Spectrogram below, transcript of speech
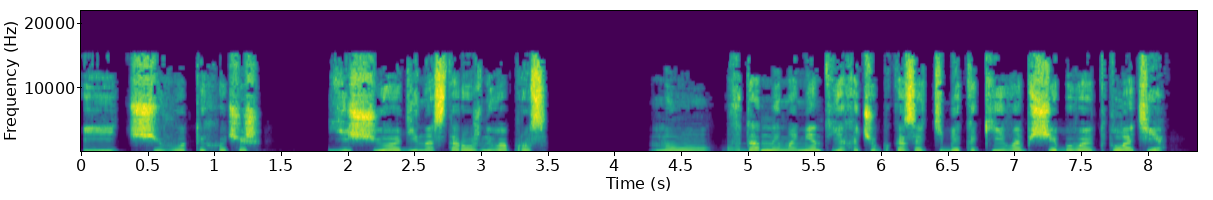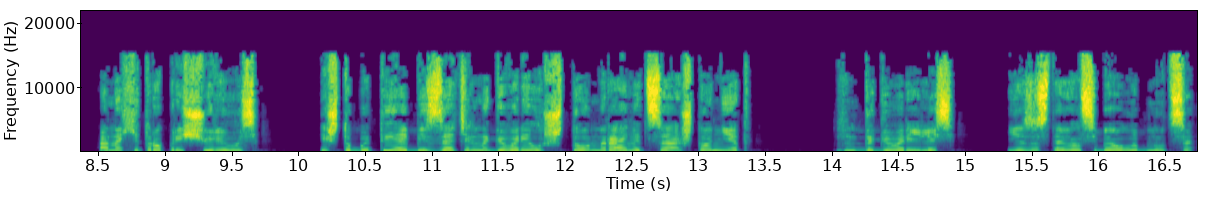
И чего ты хочешь? Еще один осторожный вопрос. Ну, в данный момент я хочу показать тебе, какие вообще бывают платья. Она хитро прищурилась. И чтобы ты обязательно говорил, что нравится, а что нет. Договорились. Я заставил себя улыбнуться.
